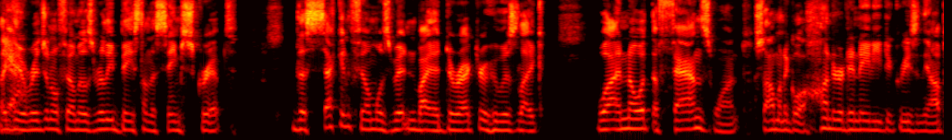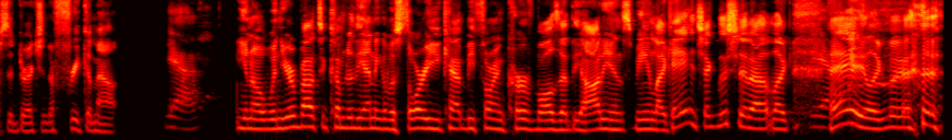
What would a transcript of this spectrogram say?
Like Yeah. the original film, it was really based on the same script. The second film was written by a director who was like, well, I know what the fans want, so I'm going to go 180 degrees in the opposite direction to freak them out. Yeah. You know, when you're about to come to the ending of a story, you can't be throwing curveballs at the audience, being like, "Hey, check this shit out!" Like, Yeah. hey, like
